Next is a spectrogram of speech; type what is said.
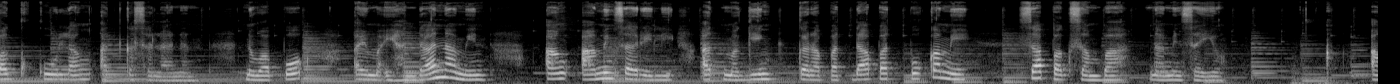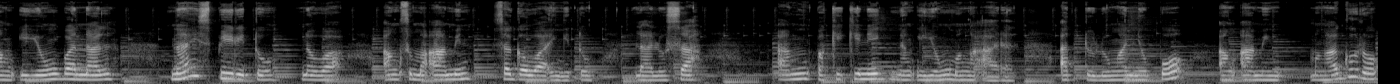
pagkukulang at kasalanan. Nawa po ay maihanda namin ang aming sarili at maging karapat-dapat po kami sa pagsamba namin sa iyo. Ang iyong banal na espiritu nawa ang sumaamin sa gawaing ito, lalo sa aming pakikinig ng iyong mga aral at tulungan niyo po ang aming mga guro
